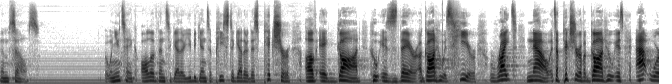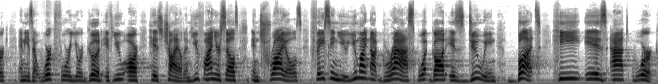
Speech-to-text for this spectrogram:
themselves. But when you take all of them together, you begin to piece together this picture of a God who is there, a God who is here right now. It's a picture of a God who is at work, and He is at work for your good if you are His child. And you find yourselves in trials facing you, you might not grasp what God is doing, but He is at work.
